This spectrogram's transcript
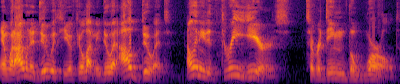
And what I want to do with you, if you'll let me do it, I'll do it. I only needed three years to redeem the world.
